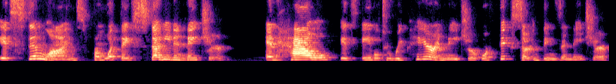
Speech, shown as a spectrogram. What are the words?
it's stem lines from what they've studied in nature and how it's able to repair in nature or fix certain things in nature.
